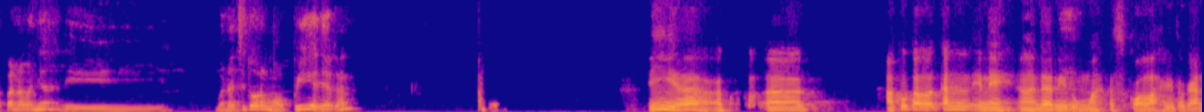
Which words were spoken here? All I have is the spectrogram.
apa namanya di Banda Aceh itu orang ngopi aja kan iya, aku eh, aku kalau kan ini eh, dari Iya. rumah ke sekolah gitu kan.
